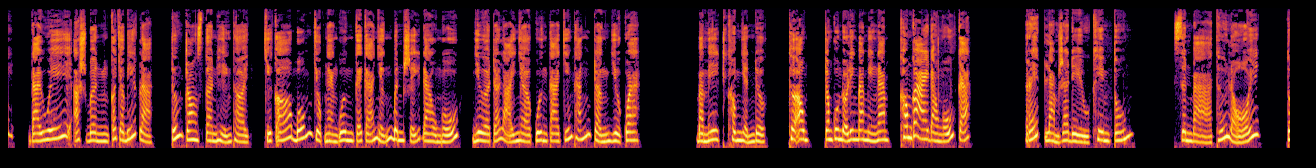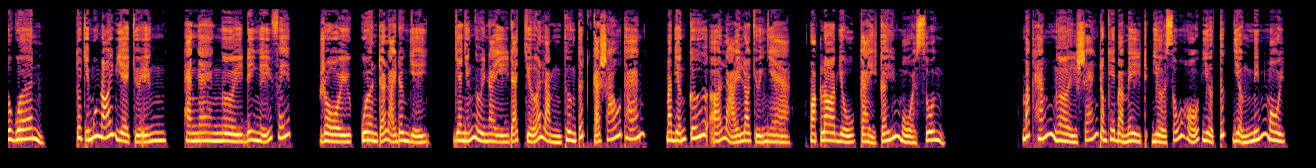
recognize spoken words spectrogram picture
đại quý Ashburn có cho biết là tướng Johnston hiện thời chỉ có 40.000 quân kể cả những binh sĩ đào ngũ vừa trở lại nhờ quân ta chiến thắng trận vừa qua. Bà Mead không nhịn được. Thưa ông, trong quân đội liên bang miền Nam không có ai đào ngũ cả. Red làm ra điều khiêm tốn. Xin bà thứ lỗi, tôi quên. Tôi chỉ muốn nói về chuyện hàng ngàn người đi nghỉ phép, rồi quên trở lại đơn vị. Và những người này đã chữa lành thương tích cả 6 tháng, mà vẫn cứ ở lại lo chuyện nhà, hoặc lo vụ cày cấy mùa xuân. Mắt hắn ngời sáng trong khi bà Mead vừa xấu hổ vừa tức giận miếm môi.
